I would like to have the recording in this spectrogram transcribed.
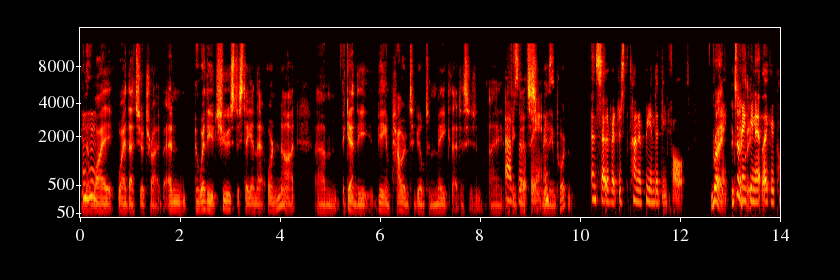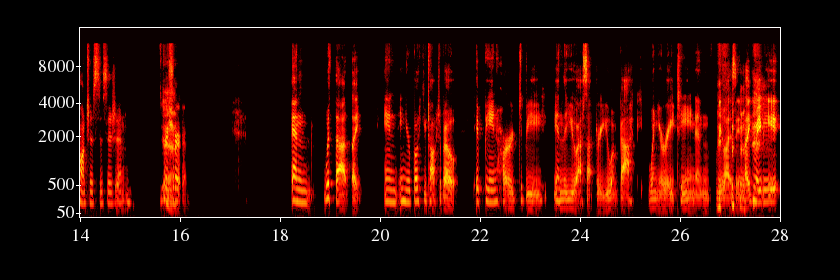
you know mm-hmm. why why that's your tribe and, and whether you choose to stay in that or not um again the being empowered to be able to make that decision i, I think that's really and, important. instead of it just kind of being the default. Right. Exactly. making it like a conscious decision. Yeah. for sure. And with that like in in your book you talked about it being hard to be in the US after you went back when you were 18 and realizing like maybe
